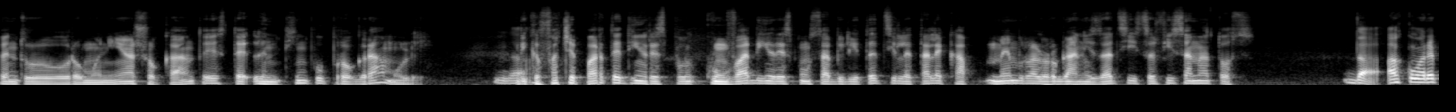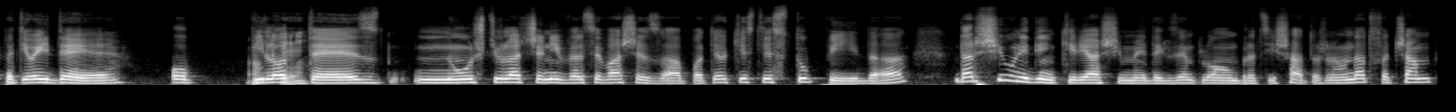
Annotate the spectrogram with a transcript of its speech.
pentru România șocantă este în timpul programului. da. Adică face parte din respo- cumva din responsabilitățile tale ca membru al organizației să fii sănătos. Da, acum repet, e o idee, o pilotez, okay. nu știu la ce nivel se va așeza, poate e o chestie stupidă, dar și unii din chiriașii mei, de exemplu, au îmbrățișat-o și la un moment dat făceam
